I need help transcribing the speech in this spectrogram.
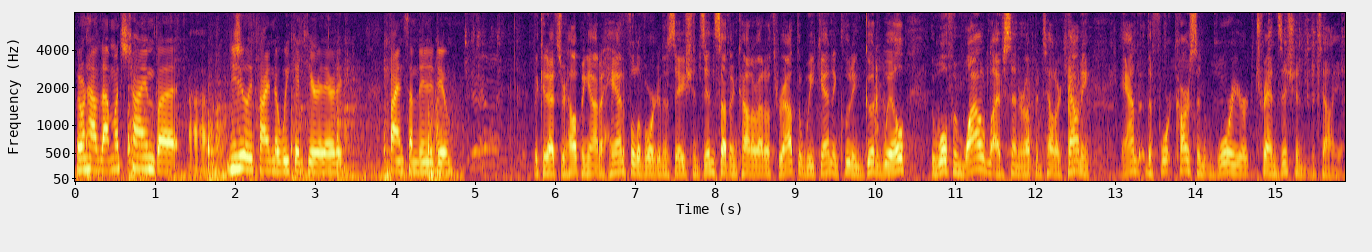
we don't have that much time, but uh, usually find a weekend here or there to find something to do. The cadets are helping out a handful of organizations in southern Colorado throughout the weekend, including Goodwill, the Wolf and Wildlife Center up in Teller County, and the Fort Carson Warrior Transition Battalion.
